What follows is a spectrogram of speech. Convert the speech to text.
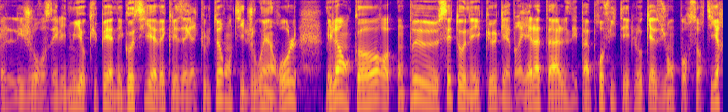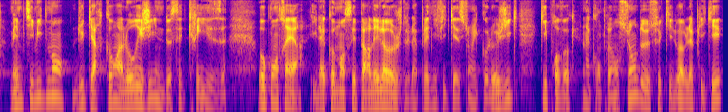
les jours et les nuits occupés à négocier avec les agriculteurs ont-ils joué un rôle, mais là encore, on peut s'étonner que Gabriel Attal n'ait pas profité de l'occasion pour sortir, même timidement, du carcan à l'origine de cette crise. Au contraire, il a commencé par l'éloge de la planification écologique qui provoque l'incompréhension de ceux qui doivent l'appliquer,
